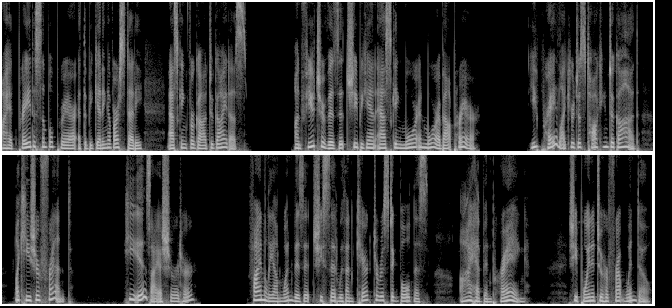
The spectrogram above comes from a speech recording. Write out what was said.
I had prayed a simple prayer at the beginning of our study, asking for God to guide us. On future visits, she began asking more and more about prayer. You pray like you're just talking to God, like He's your friend. He is, I assured her. Finally, on one visit, she said with uncharacteristic boldness, I have been praying. She pointed to her front window.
